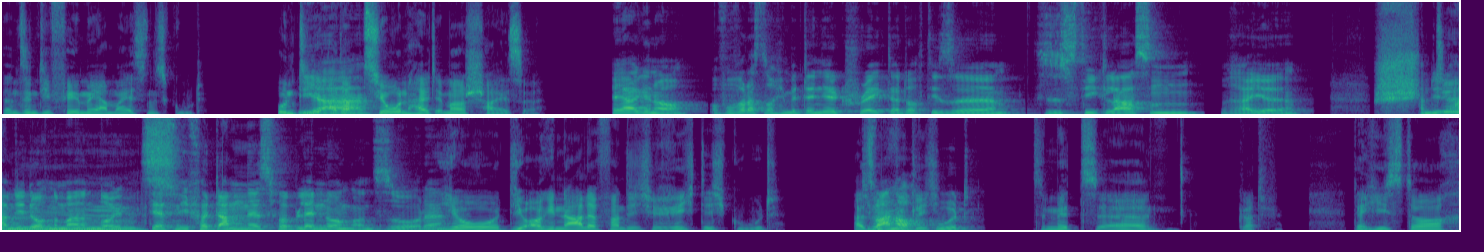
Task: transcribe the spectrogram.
Dann sind die Filme ja meistens gut. Und die ja. Adaption halt immer scheiße. Ja, genau. Wo war das noch mit Daniel Craig? Der hat doch diese, diese Steve Larson-Reihe. Haben die, haben die doch nochmal neu. Der ist die Verdammnis, Verblendung und so, oder? Jo, die Originale fand ich richtig gut. Also die waren auch gut. Mit, äh, Gott, der hieß doch.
